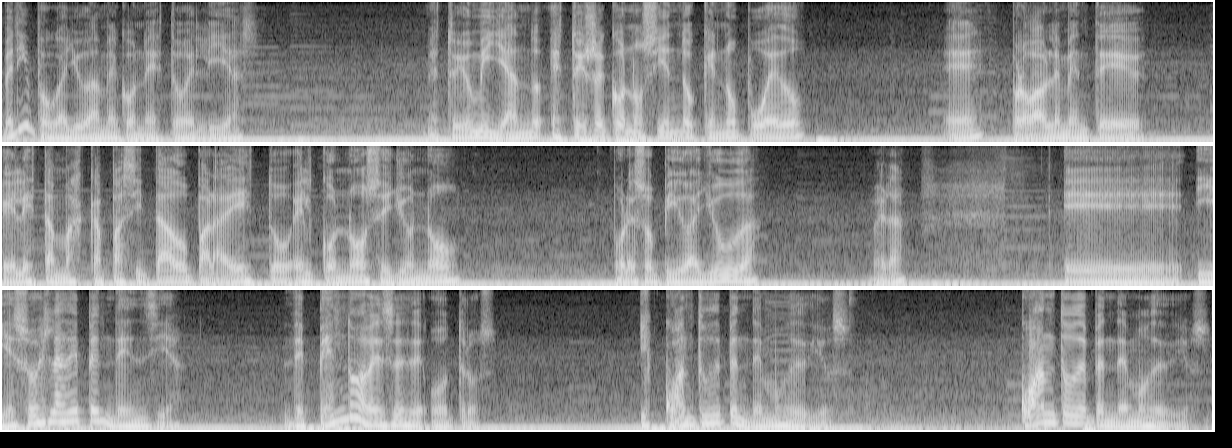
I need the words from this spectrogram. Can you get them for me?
ven un poco, ayúdame con esto, Elías. Me estoy humillando, estoy reconociendo que no puedo. ¿Eh? Probablemente él está más capacitado para esto, él conoce, yo no. Por eso pido ayuda, ¿verdad? Eh, y eso es la dependencia. Dependo a veces de otros. ¿Y cuánto dependemos de Dios? ¿Cuánto dependemos de Dios?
